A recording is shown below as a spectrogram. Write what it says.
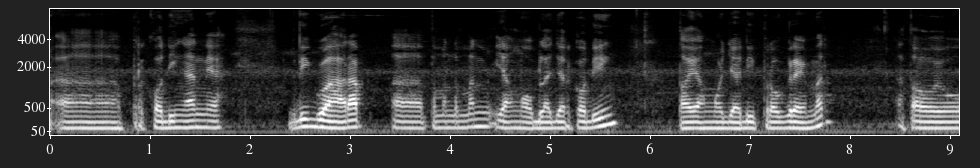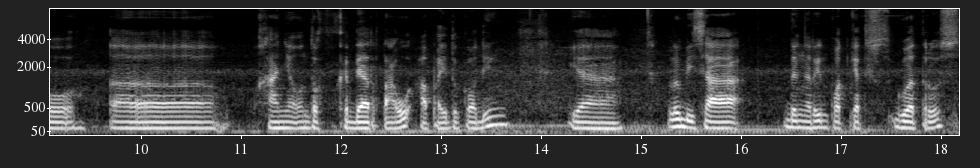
uh, perkodingan ya. Jadi gua harap uh, teman-teman yang mau belajar coding atau yang mau jadi programmer atau uh, hanya untuk sekedar tahu apa itu coding ya lu bisa dengerin podcast gue terus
